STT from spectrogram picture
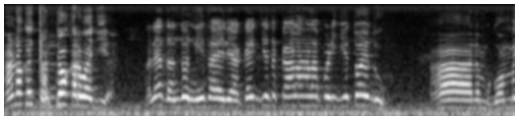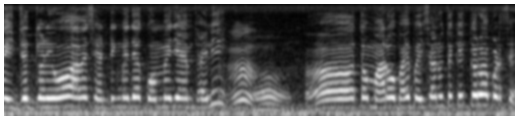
હાણો કઈ ધંધો કરવા જઈએ. અલ્યા ધંધો નહીં થાય લ્યા. કંઈક જે તો કાળા હાળા પડી જે તોય દુઃખ. હા અને ગોમમાં ઇજ્જત ગણી હો હવે સેન્ટિંગમાં જાય કોમમાં જાય એમ થાયની હા. હા તો મારો ભાઈ પૈસાનું તો કંઈક કરવા પડશે.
